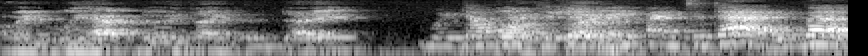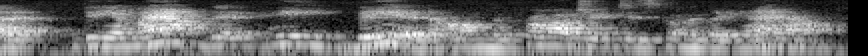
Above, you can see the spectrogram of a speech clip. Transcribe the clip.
I mean, do we have to do anything today? We don't have to I'm do saying. anything today, but the amount that he bid on the project is gonna be out.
